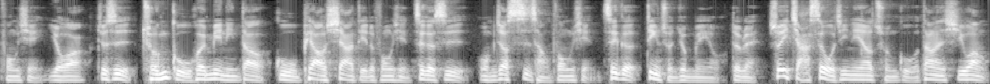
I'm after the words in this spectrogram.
风险？有啊，就是存股会面临到股票下跌的风险，这个是我们叫市场风险，这个定存就没有，对不对？所以假设我今天要存股，我当然希望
